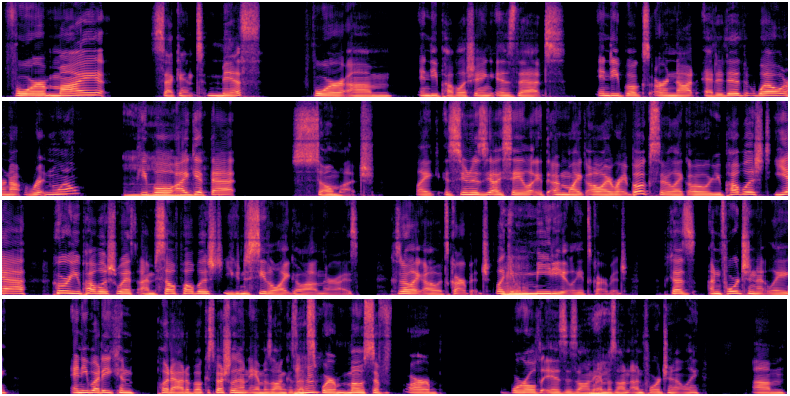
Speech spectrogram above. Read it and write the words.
for my second myth for um, indie publishing is that indie books are not edited well or not written well. People, I Mm. get that so much. Like as soon as I say like I'm like, oh, I write books, they're like, oh, are you published? Yeah. Who are you published with? I'm self-published. You can just see the light go out in their eyes. because they're like, oh, it's garbage. Like Mhm. immediately, it's garbage. Because unfortunately, anybody can put out a book, especially on Amazon, because that's where most of our world is is on Right. Amazon. Unfortunately, um,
